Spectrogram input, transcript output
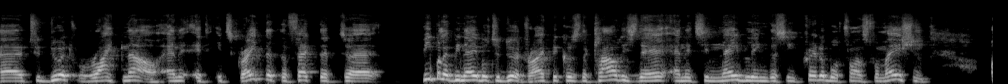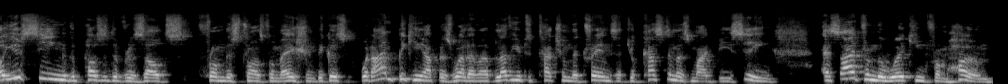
uh, to do it right now. And it, it's great that the fact that uh, people have been able to do it, right? Because the cloud is there and it's enabling this incredible transformation. Are you seeing the positive results from this transformation? Because what I'm picking up as well, and I'd love you to touch on the trends that your customers might be seeing, aside from the working from home,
